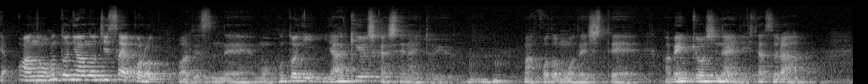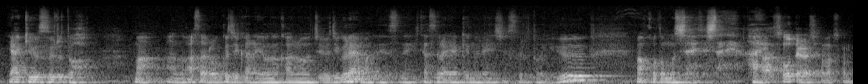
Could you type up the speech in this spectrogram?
いやあの本当にあの小さい頃はですねもう本当に野球しかしてないという、まあ、子供でして、まあ、勉強しないでひたすら野球すると。まあ、あの朝6時から夜中の10時ぐらいまでですねひたすら野球の練習するという、まあ、子供時代でしたね、はい、あそうでいらっしゃいますか、ね、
